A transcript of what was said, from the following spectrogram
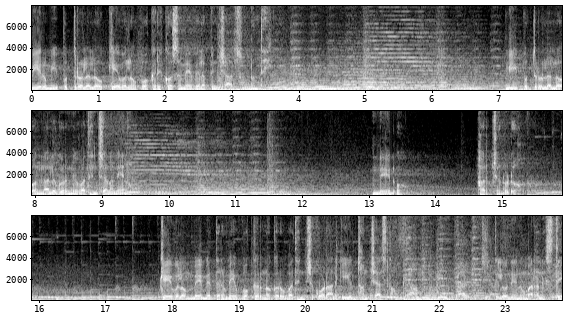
మీరు మీ పుత్రులలో కేవలం ఒకరి కోసమే విలపించాల్సి ఉంటుంది. మీ పుత్రులలో నలుగురిని వధించను నేను. నేను అర్జునుడు. కేవలం మేమిద్దరమే ఒకరినొకరు వధించుకోవడానికి యుద్ధం చేస్తాం. చేతిలో నేను మరణిస్తే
